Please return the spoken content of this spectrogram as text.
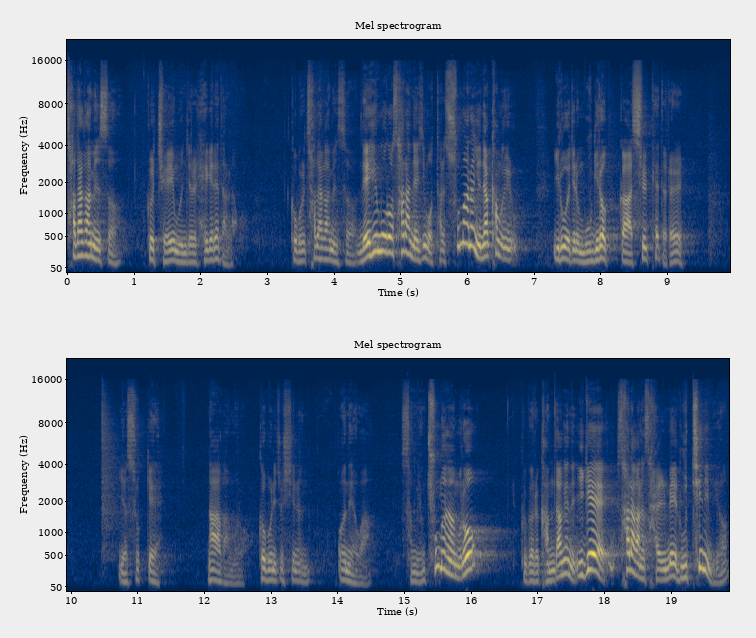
찾아가면서 그 죄의 문제를 해결해 달라고 그분을 찾아가면서 내 힘으로 살아내지 못하는 수많은 연약함으로 이루어지는 무기력과 실패들을 예수께 나아감으로 그분이 주시는 은혜와 성령 충만함으로 그거를 감당했는 이게 살아가는 삶의 루틴이며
